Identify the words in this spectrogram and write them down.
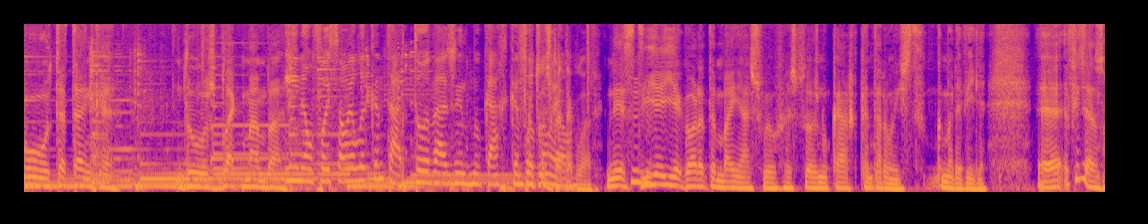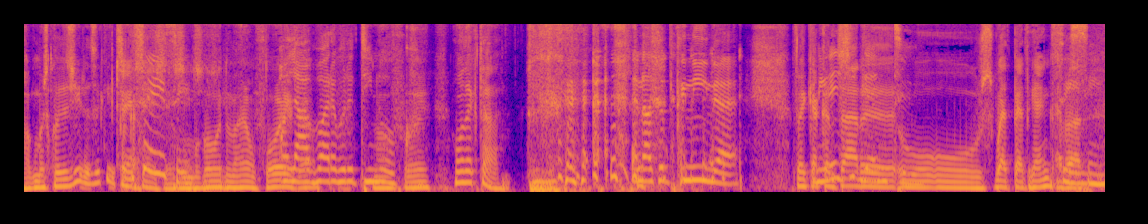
O Tatanka dos Black Mamba. E não foi só ele a cantar, toda a gente no carro cantou Foi tudo com ele. espetacular. Nesse dia e agora também, acho eu, as pessoas no carro cantaram isto. Que maravilha. Uh, Fizeram-se algumas coisas giras aqui. Sim, sim, sim, boa, mas não foi. Olha não. a Bárbara Tinoco. foi. Onde é que está? A nossa pequenina. Veio cá Menina cantar uh, os Wetpad Gang. Sim, sim.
